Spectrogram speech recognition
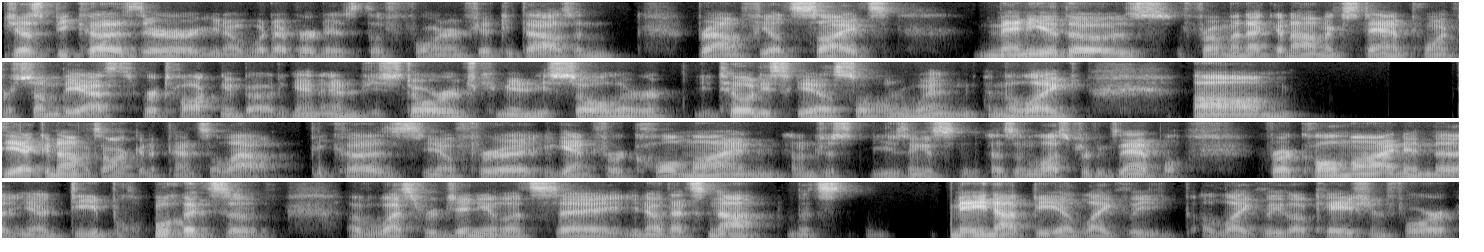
just because there are, you know, whatever it is, the 450,000 brownfield sites, many of those from an economic standpoint for some of the assets we're talking about, again, energy storage, community solar, utility scale solar, and wind, and the like, um, the economics aren't going to pencil out because, you know, for a, again, for a coal mine, I'm just using this as an illustrative example, for a coal mine in the, you know, deep woods of, of West Virginia, let's say, you know, that's not, that's may not be a likely a likely location for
